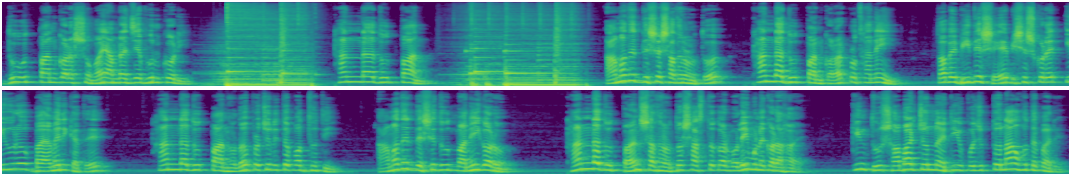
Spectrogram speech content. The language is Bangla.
দুধ পান করার সময় আমরা যে ভুল করি, ঠান্ডা দুধ পান। আমাদের দেশে সাধারণত ঠান্ডা দুধ পান করার প্রথা নেই। তবে বিদেশে, বিশেষ করে ইউরোপ বা আমেরিকাতে, ঠান্ডা দুধ পান হলো প্রচলিত পদ্ধতি। আমাদের দেশে দুধ মানেই গরম। ঠান্ডা দুধ পান সাধারণত স্বাস্থ্যকর বলেই মনে করা হয়। কিন্তু সবার জন্য এটি উপযুক্ত নাও হতে পারে।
